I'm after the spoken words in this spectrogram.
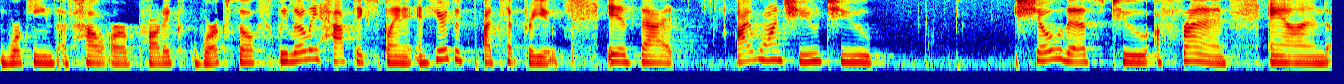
workings of how our product works. So we literally have to explain it. And here's a, a tip for you is that I want you to show this to a friend and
